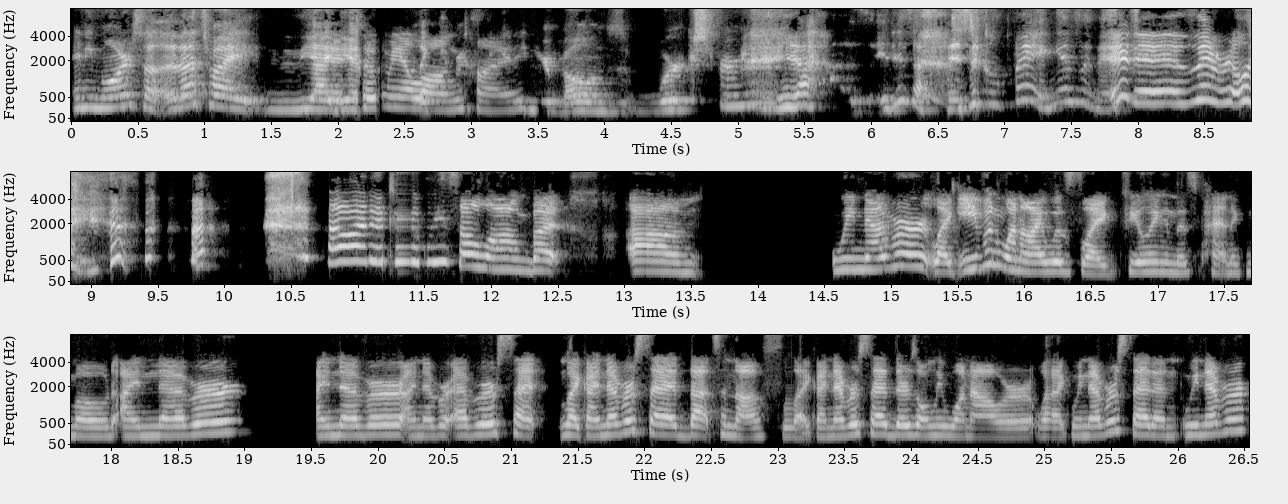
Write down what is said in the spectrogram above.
anymore. So uh, that's why the idea it took me a like, long time. in your bones works for me yeah. it is a physical thing isn't it? It is. It really is oh, and it took me so long but um we never like even when I was like feeling in this panic mode, I never I never I never ever said like I never said that's enough. Like I never said there's only 1 hour. Like we never said and we never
